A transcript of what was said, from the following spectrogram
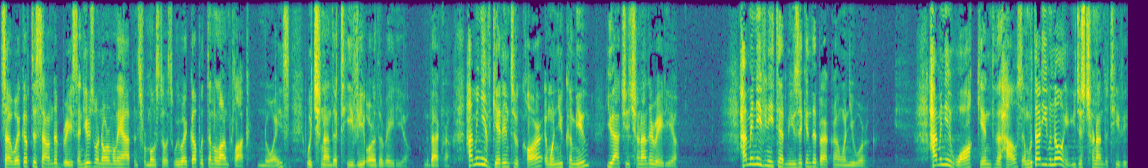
so I wake up to sound of breeze, and here's what normally happens for most of us: we wake up with an alarm clock noise. We turn on the TV or the radio in the background. How many of you get into a car and when you commute, you actually turn on the radio? How many of you need to have music in the background when you work? How many walk into the house and without even knowing it, you just turn on the TV?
